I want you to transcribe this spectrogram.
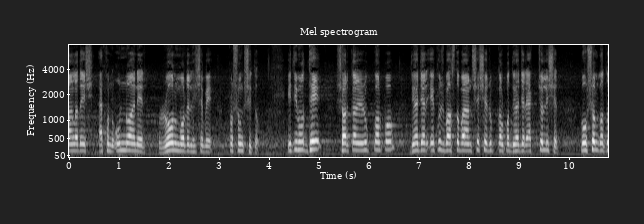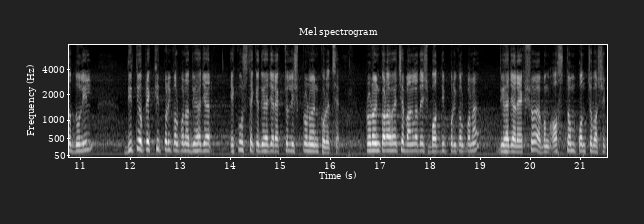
বাংলাদেশ এখন উন্নয়নের রোল মডেল হিসেবে প্রশংসিত। ইতিমধ্যে সরকারের রূপকল্প দুই হাজার একুশ বাস্তবায়ন শেষে রূপকল্প দুই হাজার একচল্লিশের কৌশলগত দলিল দ্বিতীয় প্রেক্ষিত পরিকল্পনা দুই হাজার একুশ থেকে দুই হাজার একচল্লিশ প্রণয়ন করেছে। প্রণয়ন করা হয়েছে বাংলাদেশ বদ্বীপ পরিকল্পনা দুই হাজার একশো এবং অষ্টম পঞ্চবার্ষিক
